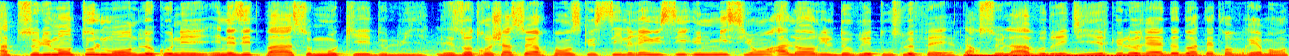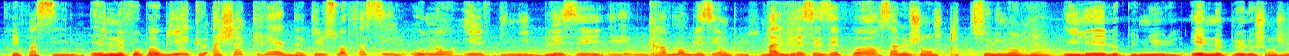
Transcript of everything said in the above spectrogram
Absolument tout le monde le connaît et n'hésite pas à se moquer de lui. Les autres chasseurs pensent que s'il réussit une mission, alors ils devraient tous le faire. Car cela voudrait dire que le raid doit être vraiment très facile. Et il ne faut pas oublier que à chaque raid, qu'il soit facile ou non, il finit blessé. Et gravement blessé en plus. Malgré ses efforts, ça ne change absolument rien. Il est le plus nul et ne peut le changer.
